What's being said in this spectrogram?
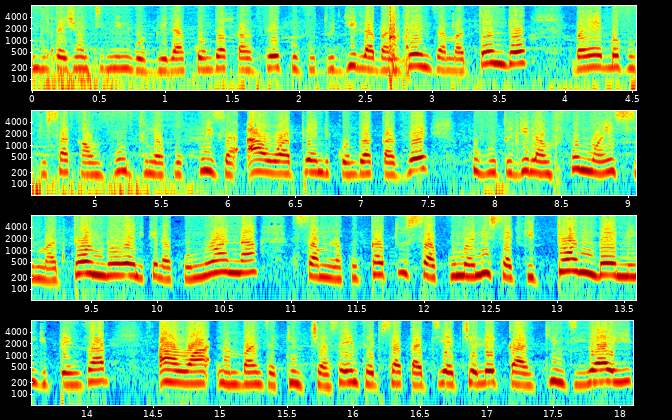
mbuta gentini ngobila kondwaka ve kuvutudila banzenza matondo baye bavutusaka mvutu na kukwiza awa pe andi kondwaka ve kuvutudila mfumu wa insi matondo yandike na kunwana samu na kukatusa kunwanisa kitombe mingi mpenza awa na mbanza kinshasa. Yentabisa kati ya tieleka nkinzi yai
